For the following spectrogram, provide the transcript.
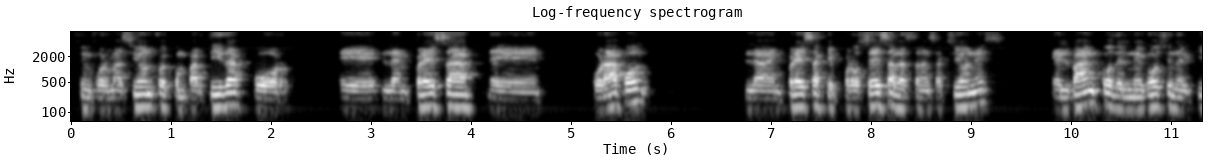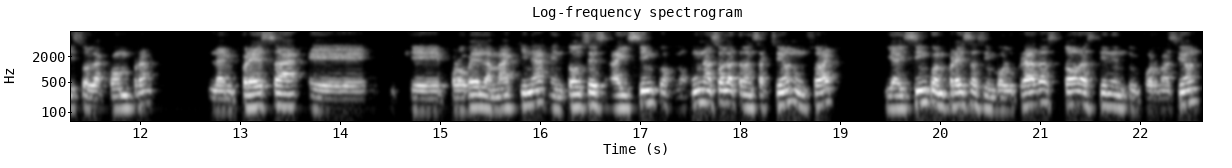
su información fue compartida por la empresa, por Apple la empresa que procesa las transacciones, el banco del negocio en el que hizo la compra, la empresa eh, que provee la máquina. Entonces hay cinco, una sola transacción, un swipe, y hay cinco empresas involucradas, todas tienen tu información.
